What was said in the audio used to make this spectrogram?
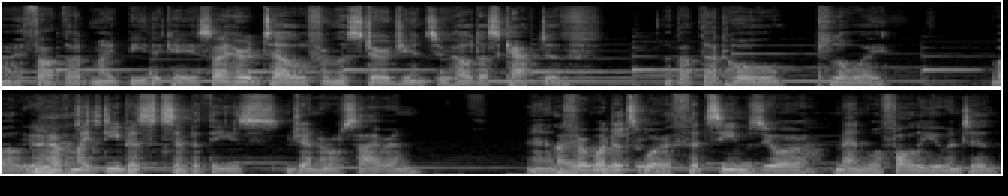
I thought that might be the case. I heard tell from the Sturgians who held us captive about that whole ploy. Well, you have my deepest sympathies, General Siren. And I for what it's worth, it seems your men will follow you into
